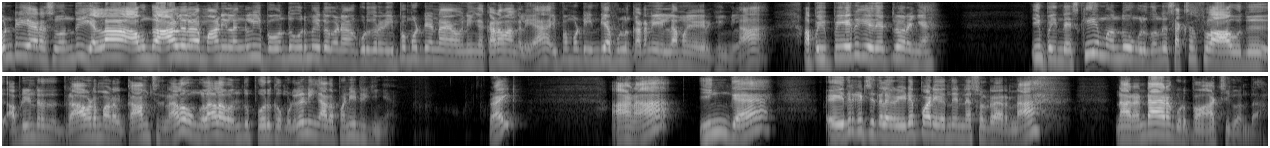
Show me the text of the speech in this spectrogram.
ஒன்றிய அரசு வந்து எல்லா அவங்க ஆளுநர் மாநிலங்களையும் இப்போ வந்து உரிமை தொகை நான் கொடுக்குறோம். இப்போ மட்டும் என்ன நீங்கள் கடன் வாங்கலையா? இப்போ மட்டும் இந்தியா ஃபுல்லும் கடனே இல்லாமல் இருக்கீங்களா? அப்போ இப்போ எதுக்கு இதை எடுத்துகிட்டு வரீங்க இப்போ இந்த ஸ்கீம் வந்து உங்களுக்கு வந்து சக்ஸஸ்ஃபுல்லாக ஆகுது அப்படின்றது திராவிட மாடல் காமிச்சதுனால உங்களால் வந்து பொறுக்க முடியல. நீங்கள் அதை பண்ணிகிட்ருக்கீங்க இருக்கீங்க. ரைட் ஆனால் இங்கே எதிர்க்கட்சி தலைவர் எடப்பாடி வந்து என்ன சொல்கிறாருன்னா நான் ரெண்டாயிரம் கொடுப்பேன் ஆட்சிக்கு வந்தால்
